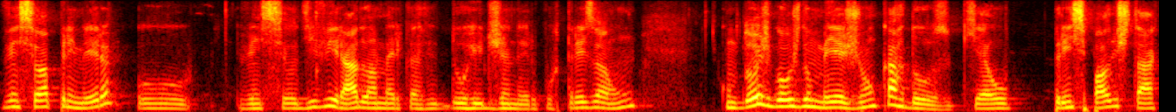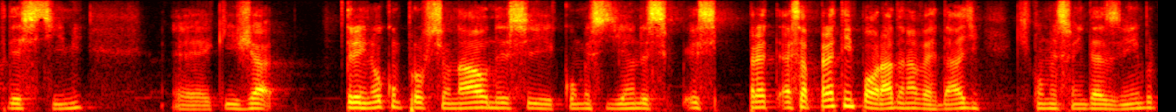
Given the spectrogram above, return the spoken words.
venceu a primeira, o venceu de virada o América do Rio de Janeiro por 3 a 1 com dois gols do meia João Cardoso, que é o principal destaque desse time, é, que já treinou como profissional nesse começo de ano, esse, esse pré- essa pré-temporada, na verdade, que começou em dezembro.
